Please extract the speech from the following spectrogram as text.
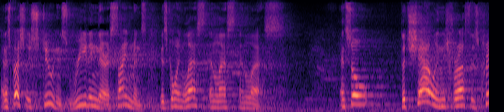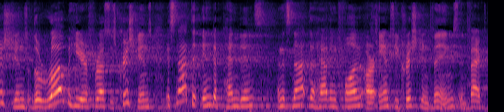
and especially students reading their assignments, is going less and less and less. And so, the challenge for us as Christians, the rub here for us as Christians, it's not that independence and it's not that having fun are anti Christian things. In fact,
